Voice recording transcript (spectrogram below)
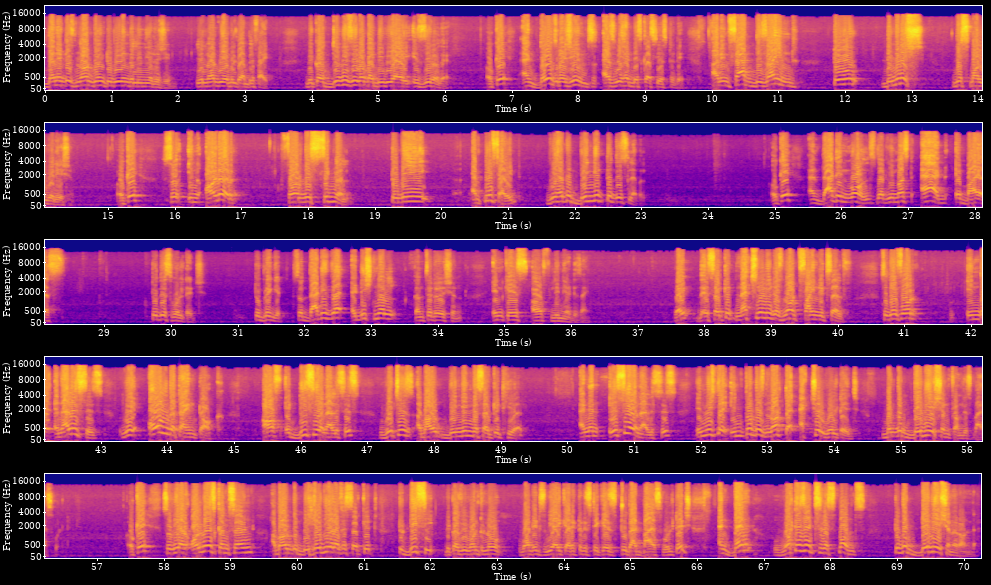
then it is not going to be in the linear regime. You will not be able to amplify it because dV0 by dVi is 0 there. Okay, and those regimes as we had discussed yesterday are in fact designed to diminish this small variation. Okay, so in order for this signal to be amplified, we have to bring it to this level. Okay, and that involves that we must add a bias to this voltage to bring it. So that is the additional consideration in case of linear design. Right? The circuit naturally does not find itself. So therefore, in the analysis, we all the time talk of a DC analysis which is about bringing the circuit here and an AC analysis in which the input is not the actual voltage but the deviation from this bias voltage. Okay, so we are always concerned about the behavior of a circuit to DC because we want to know what its VI characteristic is to that bias voltage and then what is its response to the deviation around that.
